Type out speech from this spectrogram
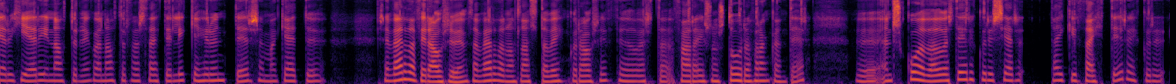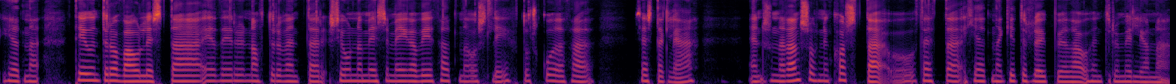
eru hér í náttúrunni, hvaða náttúrfærstættir liggja hér undir sem að getu, sem verða fyrir áhrifum, það verða náttúrulega alltaf einhver áhrif þegar þú ert að fara í svona stóra frangandir, uh, en skoða, þú veist, er einhverju sér tækir þættir, einhver hérna, tegundur á válista eða eru náttúruvendar sjónamið sem eiga við þarna og slikt og skoða það sérstaklega. En svona rannsóknir kosta og þetta hérna getur hlaupið á 100 miljóna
